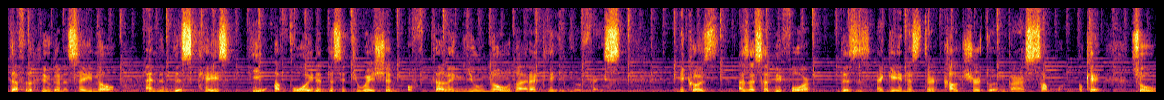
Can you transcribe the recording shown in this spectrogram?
Definitely you're gonna say no. And in this case, he avoided the situation of telling you no directly in your face. Because as I said before, this is against their culture to embarrass someone. Okay? So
